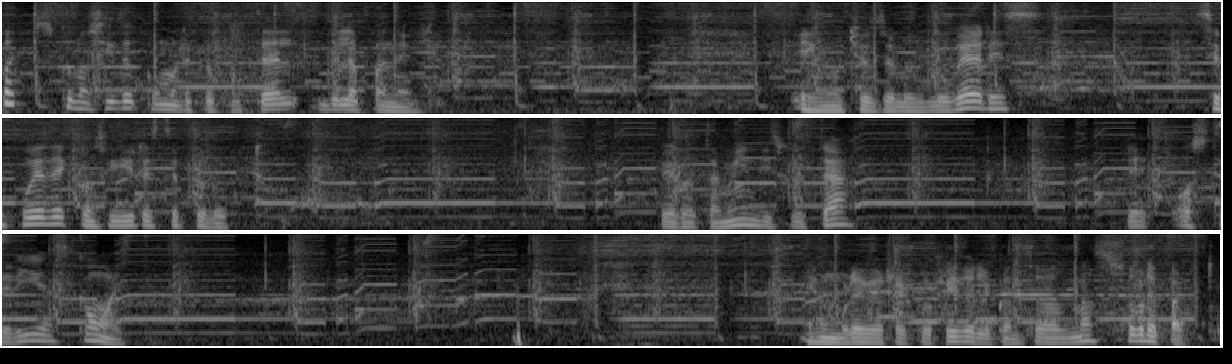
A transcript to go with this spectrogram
Pacto es conocido como la capital de la panela. En muchos de los lugares se puede conseguir este producto, pero también disfrutar de hosterías como esta. En un breve recorrido le contamos más sobre Pacto.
